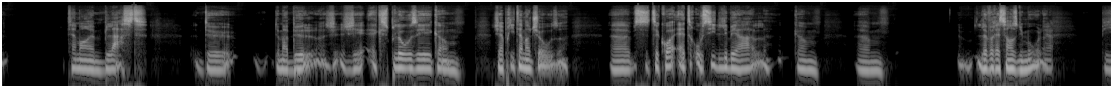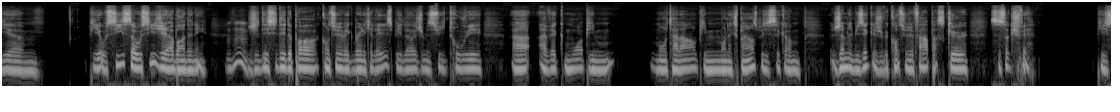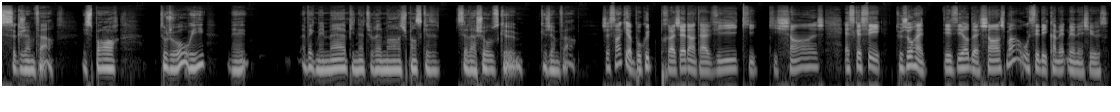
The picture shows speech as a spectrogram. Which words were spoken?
tellement un blast de de ma bulle. J'ai explosé comme. J'ai appris tellement de choses. Euh, c'était quoi être aussi libéral, comme euh, le vrai sens du mot. Euh, puis aussi, ça aussi, j'ai abandonné. Mm-hmm. J'ai décidé de ne pas continuer avec Bernie Ladies. Puis là, je me suis trouvé avec moi, puis mon talent, puis mon expérience. Puis c'est comme, j'aime la musique et je veux continuer à faire parce que c'est ça que je fais. Puis c'est ce que j'aime faire. Les sports, toujours, oui, mais avec mes mains, puis naturellement, je pense que c'est la chose que, que j'aime faire. Je sens qu'il y a beaucoup de projets dans ta vie qui, qui changent. Est-ce que c'est toujours un désir de changement ou c'est des commitment issues?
